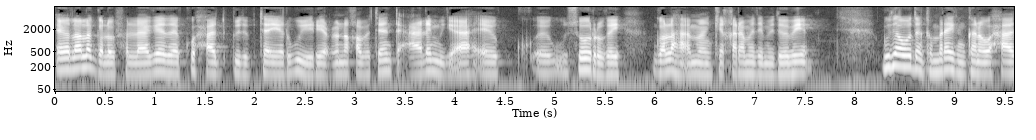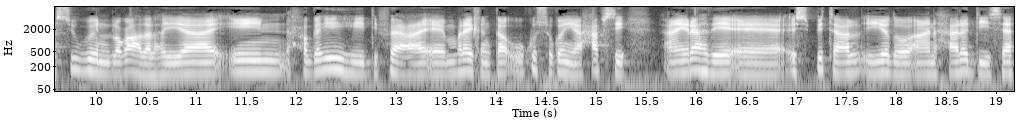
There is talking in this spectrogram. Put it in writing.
ee lala galo fallaagada ku xadgudubta ee lagu yiri cunaqabateynta caalamiga ah ee uu soo rogay golaha ammaanka qaramada midoobey gudaha wadanka mareykankana waxaa si weyn looga hadalhayaa in xogayihii difaaca ee mareykanka uu ku sugan yahay xabsi aan iraahdee ee isbitaal iyadoo aan xaaladiisa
